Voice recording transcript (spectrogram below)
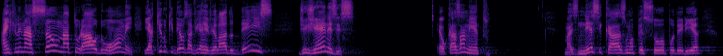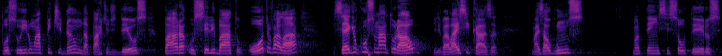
a inclinação natural do homem e aquilo que Deus havia revelado desde Gênesis é o casamento. Mas nesse caso, uma pessoa poderia possuir uma aptidão da parte de Deus para o celibato. O outro vai lá, segue o curso natural, ele vai lá e se casa. Mas alguns mantêm-se solteiros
